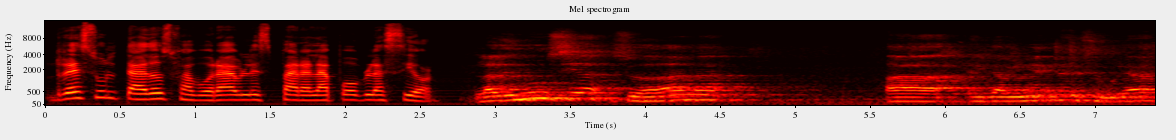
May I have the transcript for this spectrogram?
resultados favorables para la población. La denuncia ciudadana al Gabinete de Seguridad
